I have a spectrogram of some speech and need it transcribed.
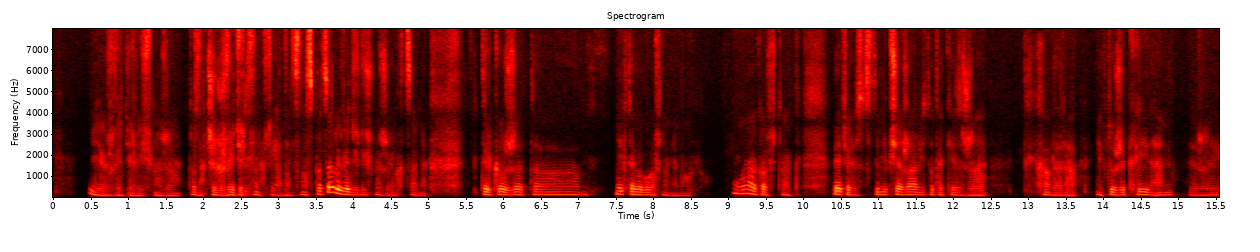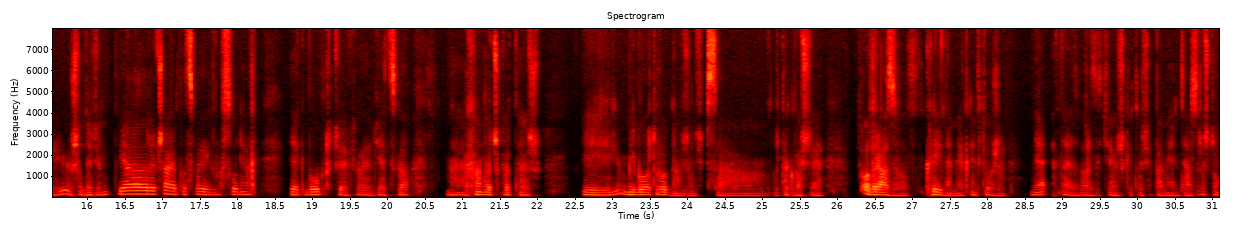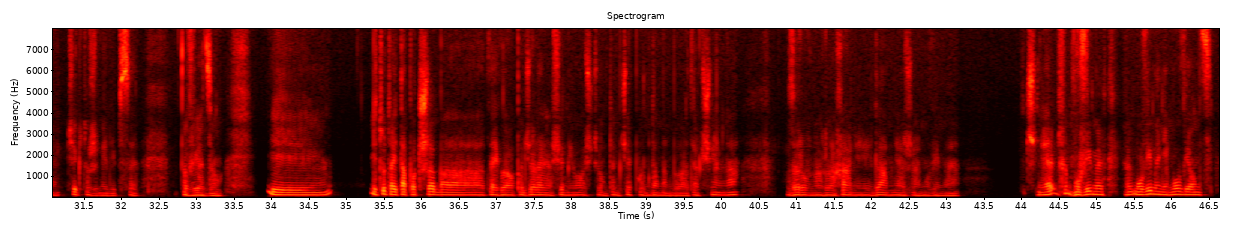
I już wiedzieliśmy, że, to znaczy już wiedzieliśmy, znaczy jadąc na spacery, wiedzieliśmy, że ją chcemy. Tylko, że to nikt tego głośno nie mówił. No jakoś tak. Wiecie, z tymi psiarzami to tak jest, że cholera, niektórzy klinem, jeżeli już odejdziemy. Ja ryczałem po swoich dwóch suniach, jak bóbr, czy jak dziecko, e, Haneczka też. I mi było trudno wziąć psa tak właśnie od razu, klinem, jak niektórzy. Nie, to jest bardzo ciężkie, to się pamięta. Zresztą ci, którzy mieli psy, to wiedzą. I, i tutaj ta potrzeba tego podzielenia się miłością, tym ciepłym domem była tak silna, zarówno dla Hani, jak i dla mnie, że mówimy, czy nie, mówimy, mówimy nie mówiąc,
